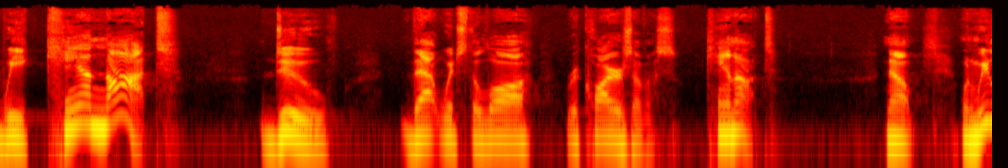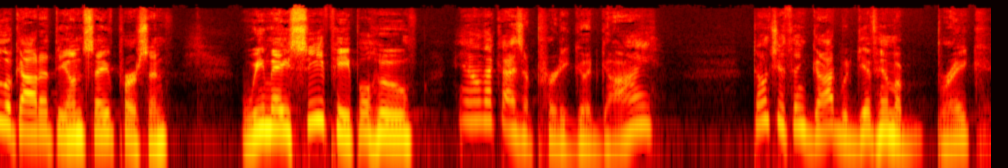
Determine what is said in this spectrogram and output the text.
we cannot do that which the law requires of us. Cannot. Now, when we look out at the unsaved person, we may see people who, you know, that guy's a pretty good guy. Don't you think God would give him a break?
